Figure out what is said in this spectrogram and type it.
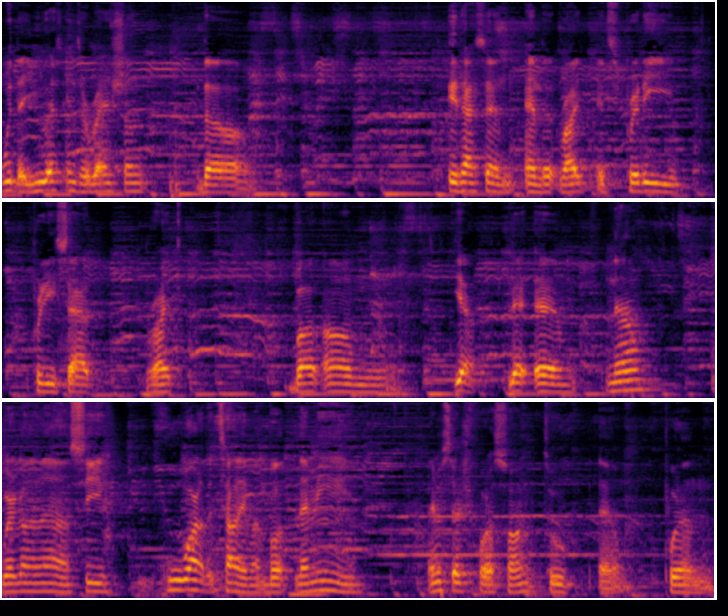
with the U.S. intervention, the it hasn't ended. Right? It's pretty pretty sad, right? But um, yeah. Let, um, now we're gonna see who are the Taliban. But let me let me search for a song to um, put on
